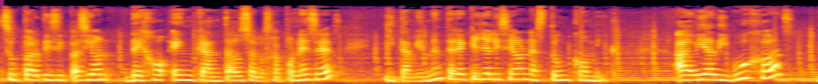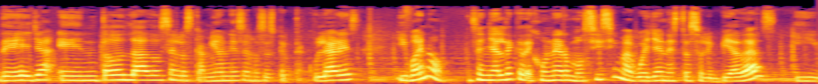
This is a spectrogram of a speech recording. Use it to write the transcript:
su participación dejó encantados a los japoneses. Y también me enteré que ya le hicieron hasta un cómic. Había dibujos de ella en todos lados, en los camiones, en los espectaculares. Y bueno, señal de que dejó una hermosísima huella en estas Olimpiadas y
